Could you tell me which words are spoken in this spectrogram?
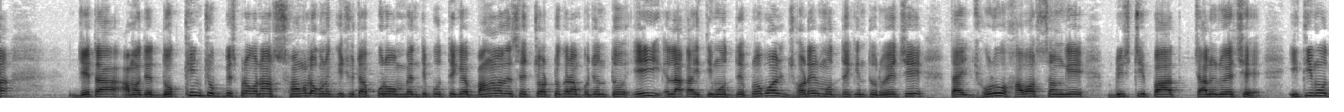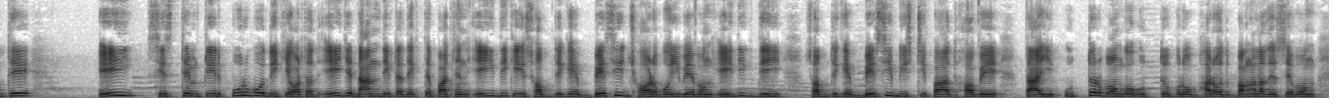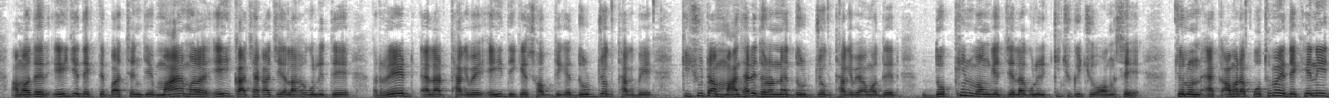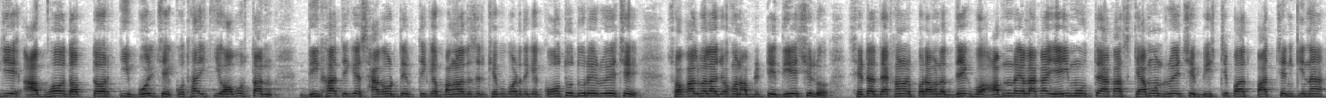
যেটা আমাদের দক্ষিণ চব্বিশ পরগনার সংলগ্ন কিছুটা পূর্ব মেদিনীপুর থেকে বাংলাদেশের চট্টগ্রাম পর্যন্ত এই এলাকা ইতিমধ্যে প্রবল ঝড়ের মধ্যে কিন্তু রয়েছে। তাই ঝোড়ো হাওয়ার সঙ্গে বৃষ্টিপাত চালু রয়েছে। ইতিমধ্যে এই সিস্টেমটির পূর্ব দিকে, অর্থাৎ এই যে ডান দিকটা দেখতে পাচ্ছেন, এই দিকেই সবথেকে বেশি ঝড় বইবে এবং এই দিক দিয়েই সবথেকে বেশি বৃষ্টিপাত হবে। তাই উত্তরবঙ্গ উত্তর পূর্ব ভারত, বাংলাদেশ এবং আমাদের এই যে দেখতে পাচ্ছেন যে মায়ানমারের এই কাছাকাছি এলাকাগুলিতে রেড অ্যালার্ট থাকবে, এই দিকে সবদিকে দুর্যোগ থাকবে, কিছুটা মাঝারি ধরনের দুর্যোগ থাকবে আমাদের দক্ষিণবঙ্গের জেলাগুলির কিছু কিছু অংশে। চলুন, এক আমরা প্রথমে দেখে নিই যে আবহাওয়া দপ্তর কি বলছে, কোথায় কি অবস্থান, দীঘা থেকে সাগরদ্বীপ থেকে বাংলাদেশের খেপুপাড়া থেকে কত দূরে রয়েছে, সকালবেলা যখন আপডেটটি দিয়েছিল, সেটা দেখানোর পর আমরা দেখব আপনার এলাকায় এই মুহূর্তে আকাশ কেমন রয়েছে, বৃষ্টিপাত পাচ্ছেন কিনা,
